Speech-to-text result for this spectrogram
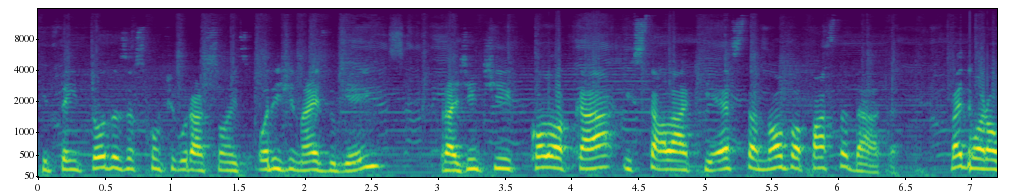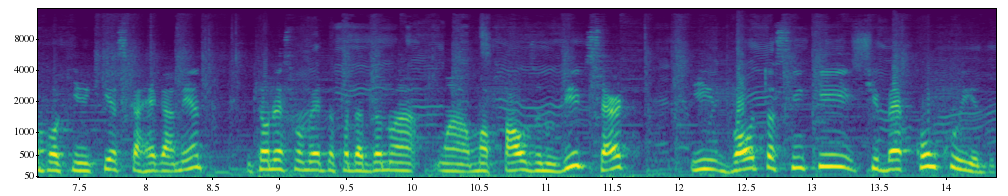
que tem todas as configurações originais do game, para a gente colocar, instalar aqui esta nova pasta data. Vai demorar um pouquinho aqui esse carregamento, então nesse momento eu vou dando uma, uma, uma pausa no vídeo, certo? E volto assim que estiver concluído.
